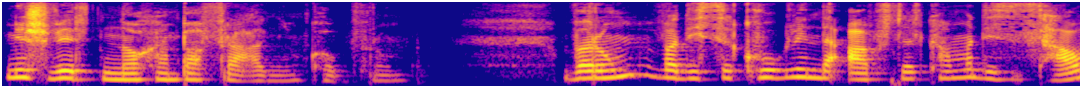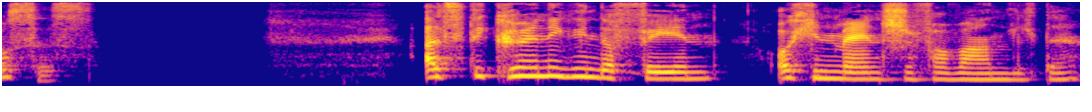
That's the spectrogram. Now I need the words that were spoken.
Mir schwirrten noch ein paar Fragen im Kopf rum. Warum war diese Kugel in der Abstellkammer dieses Hauses? Als die Königin der Feen euch in Menschen verwandelte,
